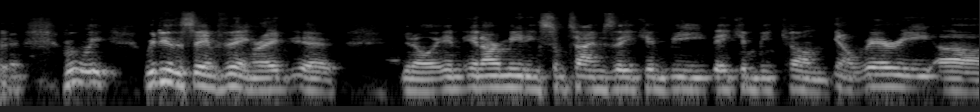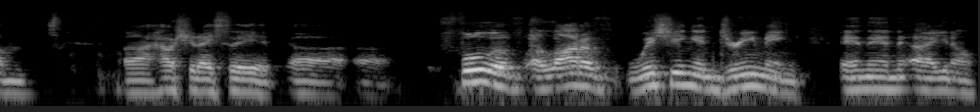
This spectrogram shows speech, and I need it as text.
we we do the same thing, right? Yeah. You know, in, in our meetings, sometimes they can be they can become you know very um, uh, how should I say it, uh, uh, full of a lot of wishing and dreaming. And then, uh, you know,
